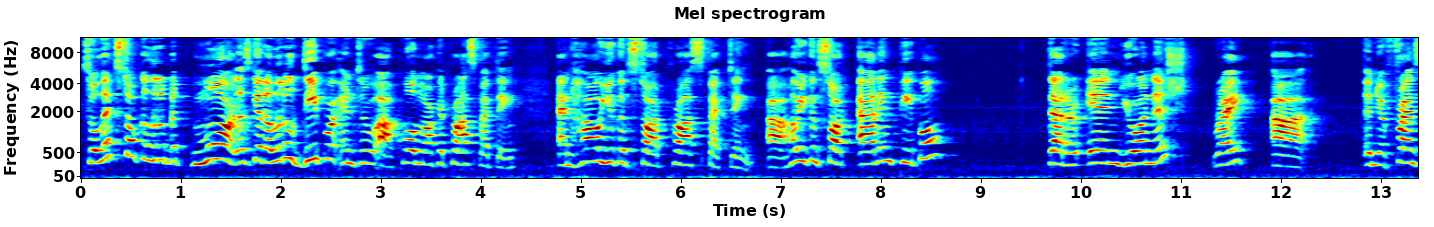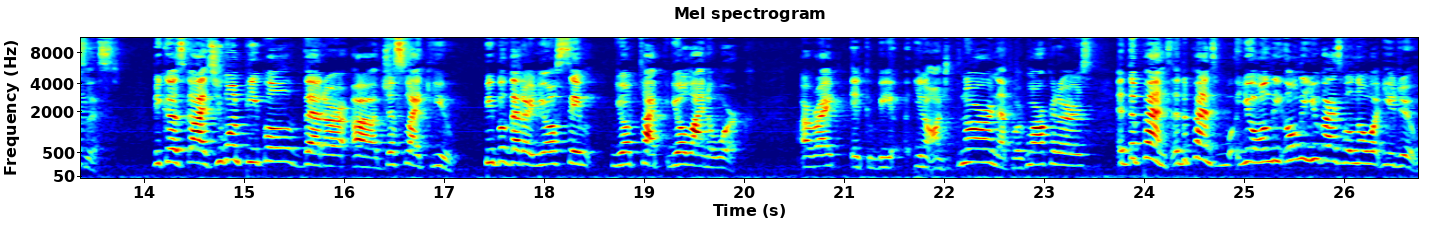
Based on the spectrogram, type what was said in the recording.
So let's talk a little bit more. Let's get a little deeper into uh, cold market prospecting and how you can start prospecting, uh, how you can start adding people that are in your niche, right? Uh, in your friends list. Because guys, you want people that are uh, just like you, people that are your same, your type, your line of work. All right, it could be you know entrepreneur, network marketers. It depends. It depends. You only only you guys will know what you do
